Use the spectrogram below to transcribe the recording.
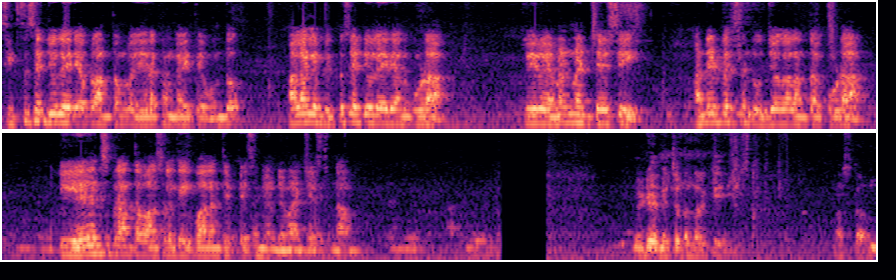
సిక్స్త్ షెడ్యూల్ ఏరియా ప్రాంతంలో ఏ రకంగా అయితే ఉందో అలాగే ఫిఫ్త్ షెడ్యూల్ ఏరియాను కూడా మీరు అమెండ్మెంట్ చేసి హండ్రెడ్ పర్సెంట్ ఉద్యోగాలంతా కూడా ఈ ఏజెన్సీ ప్రాంత వాసులకే ఇవ్వాలని చెప్పేసి మేము డిమాండ్ చేస్తున్నాం మీడియా మిత్రులందరికీ నమస్కారం.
